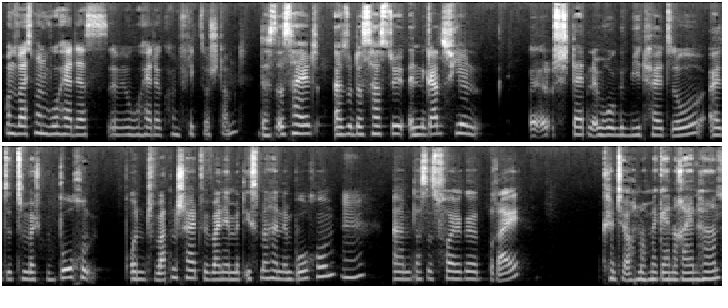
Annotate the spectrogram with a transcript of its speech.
Und weiß man, woher, das, äh, woher der Konflikt so stammt? Das ist halt, also das hast du in ganz vielen äh, Städten im Ruhrgebiet halt so. Also zum Beispiel Bochum und Wattenscheid. Wir waren ja mit Ismahan in Bochum. Ähm, das ist Folge drei. Könnt ihr auch noch mal gerne reinhören.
